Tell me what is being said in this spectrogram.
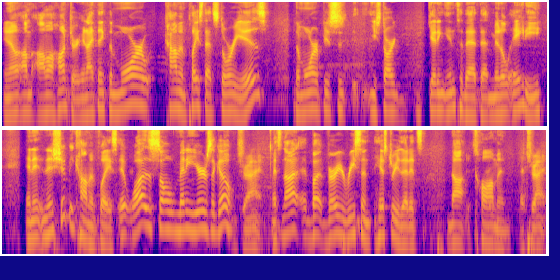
you know, I'm I'm a hunter, and I think the more commonplace that story is, the more you start getting into that that middle 80 and it, and it should be commonplace it was so many years ago That's right. it's not, but very recent history that it's not common. That's right.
